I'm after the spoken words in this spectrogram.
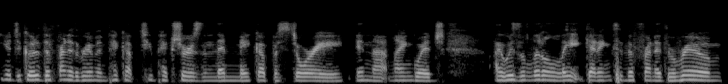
you had to go to the front of the room and pick up two pictures and then make up a story in that language. I was a little late getting to the front of the room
